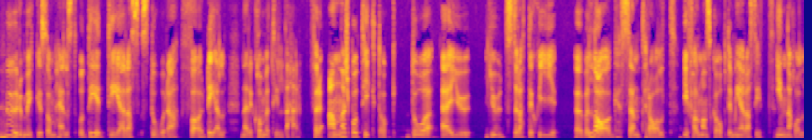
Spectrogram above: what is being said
hur mycket som helst och det är deras stora fördel när det kommer till det här. För annars på TikTok, då är ju ljudstrategi överlag centralt ifall man ska optimera sitt innehåll.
